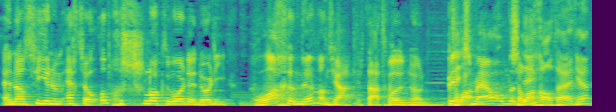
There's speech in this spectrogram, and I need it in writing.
En dan zie je hem echt zo opgeslokt worden door die lachende... Want ja, er staat gewoon zo'n big Ze smile op dat Ze ding. lachen altijd, ja.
